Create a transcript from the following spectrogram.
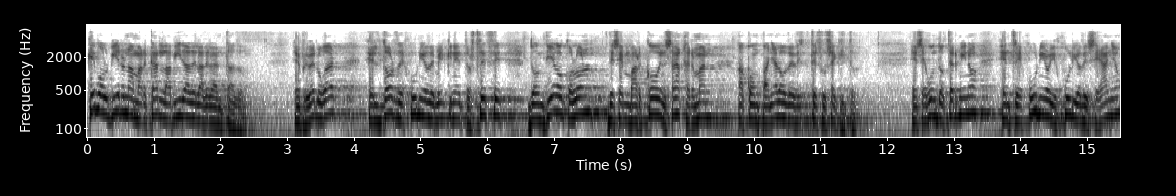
que volvieron a marcar la vida del adelantado. En primer lugar, el 2 de junio de 1513, don Diego Colón desembarcó en San Germán acompañado de, de su séquito. En segundo término, entre junio y julio de ese año,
